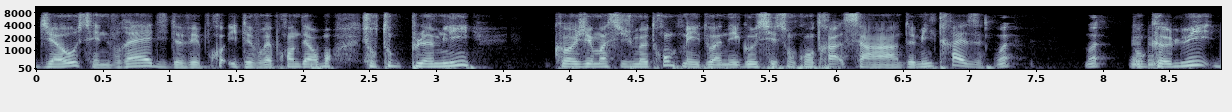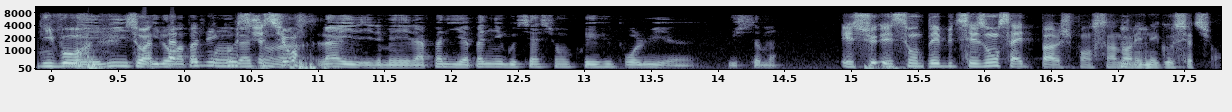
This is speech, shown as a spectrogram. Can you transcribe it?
Diao, c'est une vraie. Il devait, il devrait prendre des rebonds. Surtout que Plumlee, corrigez-moi si je me trompe, mais il doit négocier son contrat. C'est un 2013. Ouais. Ouais. Donc euh, lui, niveau Mais lui, il, sur la il aura table pas de négociation. Là, Là, il, mais il a pas, il y a pas de négociation prévue pour lui, euh, justement. Et, su- et son début de saison, ça aide pas, je pense, hein, dans les Mhm. négociations.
